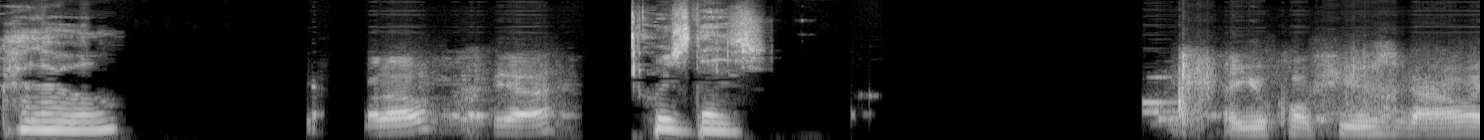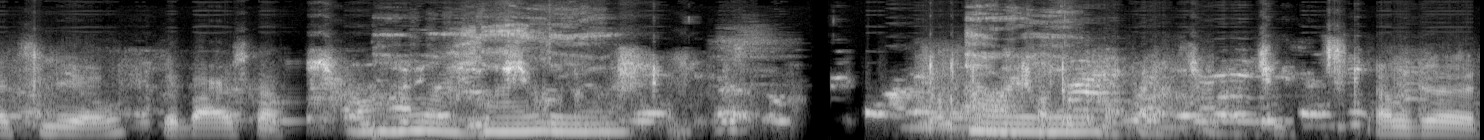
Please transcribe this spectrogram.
Hello? Hello? Yeah. Who's this? Are you confused now? It's Leo, the barrister. Oh, hi, Leo. How are you? I'm good.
